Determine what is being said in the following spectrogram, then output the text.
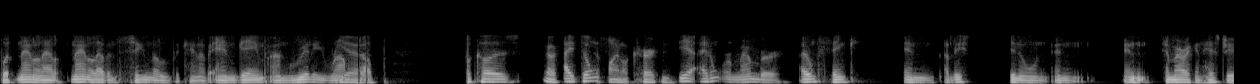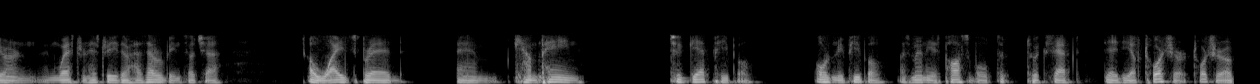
but 9/11 signaled the kind of end game and really ramped Yeah. up because Uh, I don't the final curtain. yeah, I don't remember. I don't think in at least you know in in American history or in, in Western history there has ever been such a a widespread um, campaign to get people, ordinary people, as many as possible, to to accept the idea of torture, torture of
